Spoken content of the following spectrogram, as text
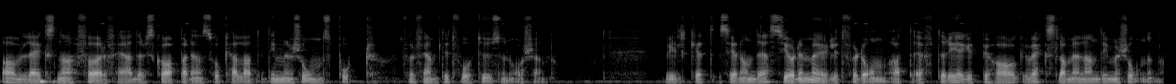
avlägsna förfäder skapade en så kallad dimensionsport för 52 000 år sedan. Vilket sedan dess gör det möjligt för dem att efter eget behag växla mellan dimensionerna.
